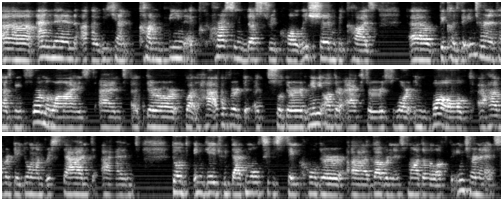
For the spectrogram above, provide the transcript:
and then we can convene a cross-industry coalition because uh, because the internet has been formalized and uh, there are but however uh, so there are many other actors who are involved. Uh, however they don't understand and don't engage with that multi-stakeholder governance model of the internet.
